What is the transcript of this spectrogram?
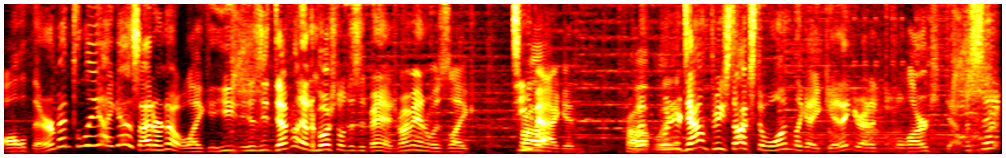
all there mentally. I guess I don't know. Like he he's definitely had an emotional disadvantage. My man was like teabagging. But Probably. when you're down three stocks to one, like I get it, you're at a large deficit.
